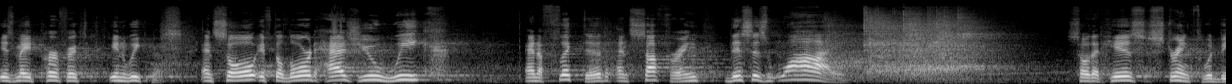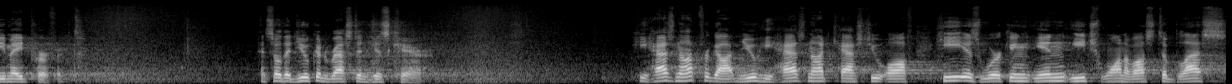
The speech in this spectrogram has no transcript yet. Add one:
is made perfect in weakness. And so, if the Lord has you weak and afflicted and suffering, this is why. So that his strength would be made perfect. And so that you could rest in his care. He has not forgotten you. He has not cast you off. He is working in each one of us to bless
